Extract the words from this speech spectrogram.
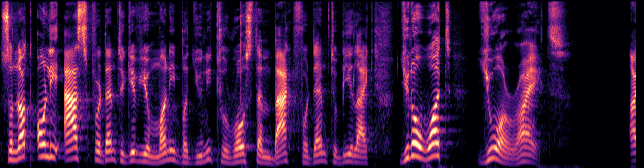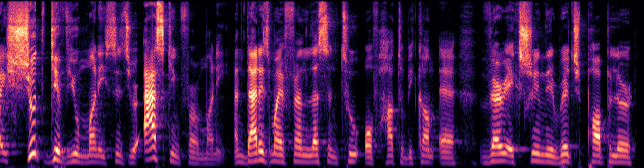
So not only ask for them to give you money, but you need to roast them back for them to be like, you know what? You are right. I should give you money since you're asking for money. And that is, my friend, lesson two of how to become a very extremely rich, popular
